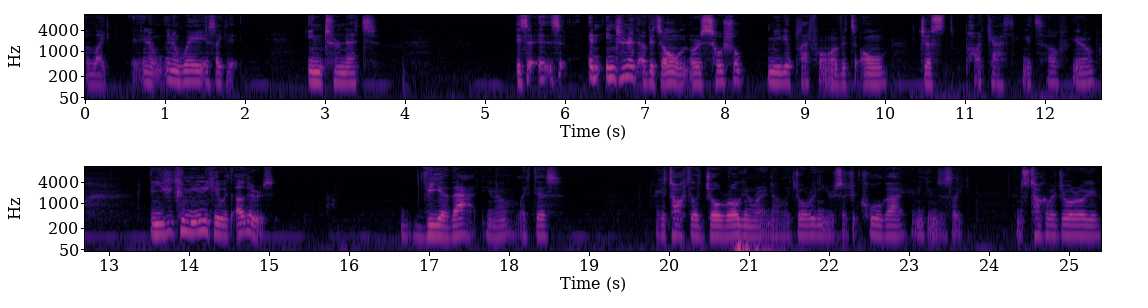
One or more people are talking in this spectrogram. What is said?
like, in a in a way, it's like the internet. It's a, it's an internet of its own or a social media platform of its own. Just podcasting itself, you know, and you can communicate with others via that, you know, like this. I could talk to like Joe Rogan right now. Like Joe Rogan, you're such a cool guy, and you can just like, just talk about Joe Rogan,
